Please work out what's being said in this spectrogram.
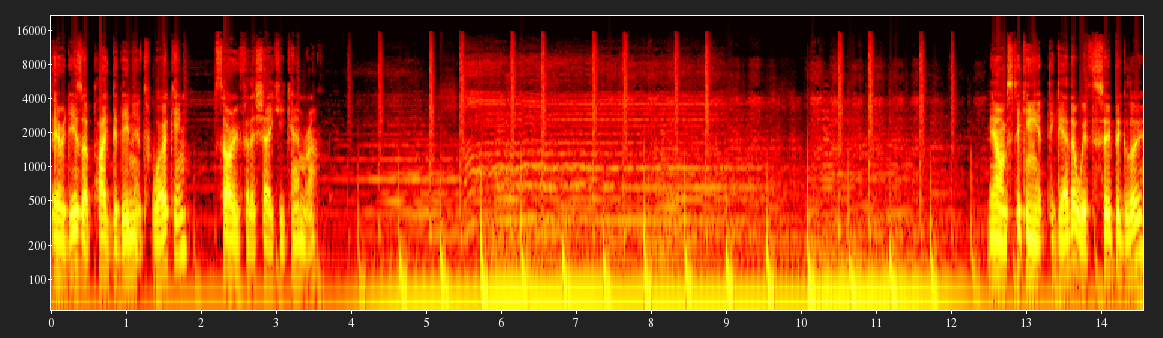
There it is, I plugged it in, it's working. Sorry for the shaky camera. Now I'm sticking it together with super glue.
